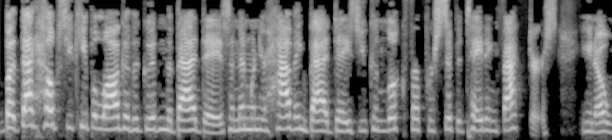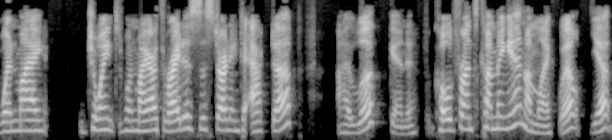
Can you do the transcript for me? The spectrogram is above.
but that helps you keep a log of the good and the bad days and then when you're having bad days you can look for precipitating factors you know when my joint when my arthritis is starting to act up I look, and if a cold front's coming in, I'm like, well, yep,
